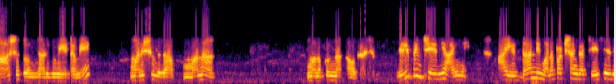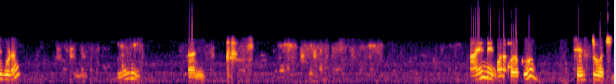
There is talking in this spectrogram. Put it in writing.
ఆశతో అడుగు వేయటమే మనుషులుగా మన మనకున్న అవకాశం. గెలిపించేది ఆయనే. ఆ యుద్ధాన్ని మనపక్షంగా చేసేది కూడా ఆయనే. కానీ ఆయనే మన కొరకు చేస్తూ వచ్చిన.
